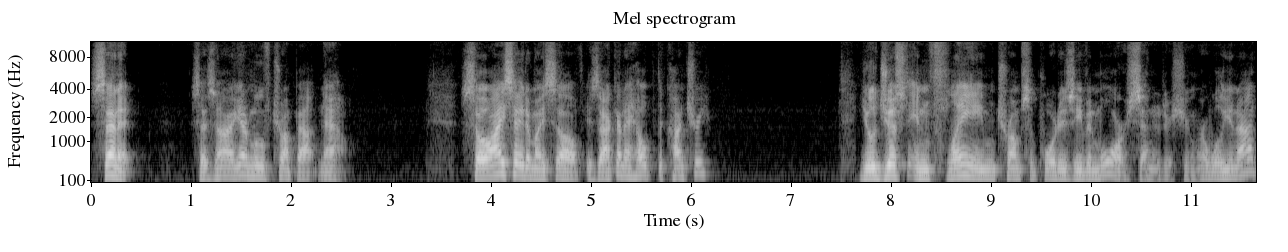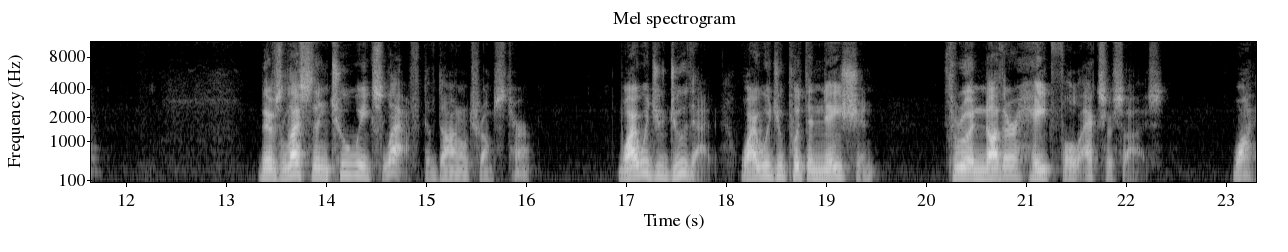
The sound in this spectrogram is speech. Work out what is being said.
Senate, says, no, I got to move Trump out now. So I say to myself, is that going to help the country? You'll just inflame Trump supporters even more, Senator Schumer, will you not? There's less than two weeks left of Donald Trump's term. Why would you do that? Why would you put the nation through another hateful exercise. Why?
